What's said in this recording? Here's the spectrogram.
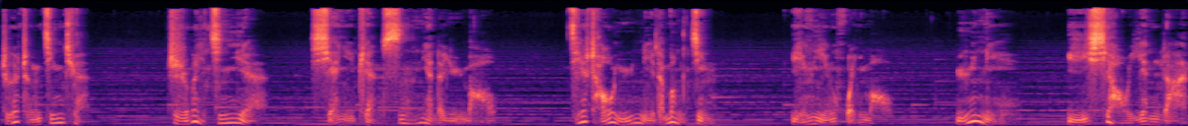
折成经卷，只为今夜衔一片思念的羽毛，结巢于你的梦境，盈盈回眸。与你一笑嫣然，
